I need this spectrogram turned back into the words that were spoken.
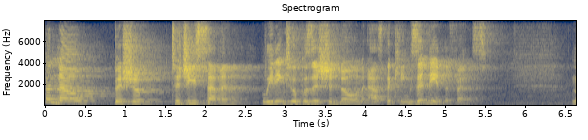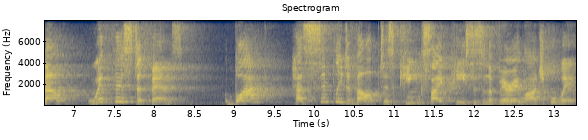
and now bishop to g7, leading to a position known as the King's Indian defense. Now, with this defense, black has simply developed his kingside pieces in a very logical way,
